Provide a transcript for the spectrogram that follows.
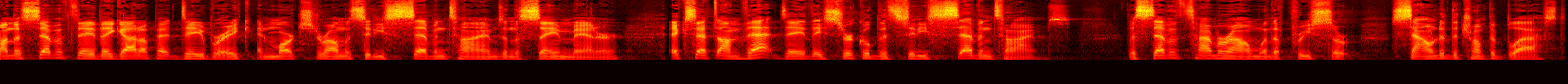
On the seventh day, they got up at daybreak and marched around the city seven times in the same manner, except on that day, they circled the city seven times. The seventh time around, when the priest sounded the trumpet blast,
